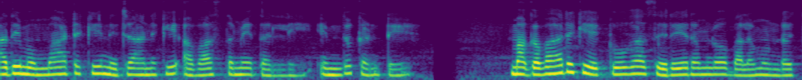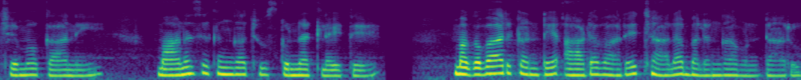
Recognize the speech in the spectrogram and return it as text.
అది ముమ్మాటికి నిజానికి అవాస్తమే తల్లి. ఎందుకంటే మగవారికి ఎక్కువగా శరీరంలో బలం ఉండొచ్చేమో కానీ మానసికంగా చూసుకున్నట్లయితే మగవారి కంటే ఆడవారే చాలా బలంగా ఉంటారు.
